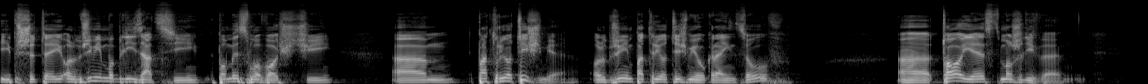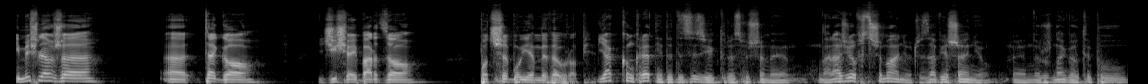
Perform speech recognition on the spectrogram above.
I przy tej olbrzymiej mobilizacji, pomysłowości, em, patriotyzmie, olbrzymim patriotyzmie Ukraińców, e, to jest możliwe. I myślę, że e, tego dzisiaj bardzo potrzebujemy w Europie. Jak konkretnie te decyzje, które słyszymy, na razie o wstrzymaniu czy zawieszeniu em, różnego typu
